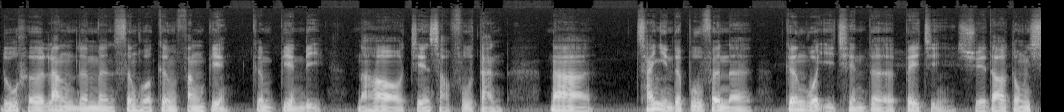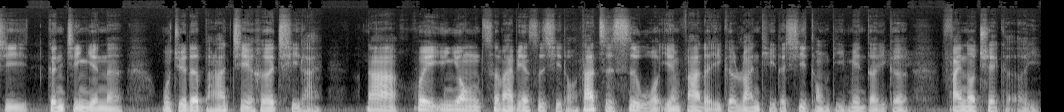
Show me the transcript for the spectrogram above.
如何让人们生活更方便、更便利，然后减少负担。那餐饮的部分呢，跟我以前的背景学到东西跟经验呢，我觉得把它结合起来，那会运用车牌辨识系统，它只是我研发的一个软体的系统里面的一个 final check 而已。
